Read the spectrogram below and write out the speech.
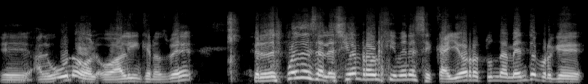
eh, alguno o, alguien que nos ve. Pero después de esa lesión, Raúl Jiménez se cayó rotundamente porque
